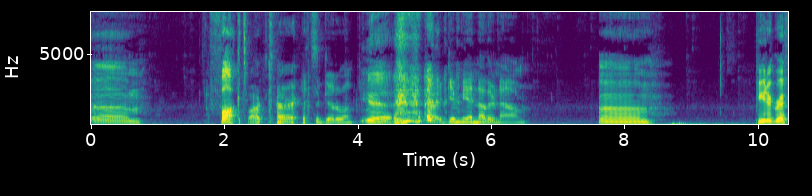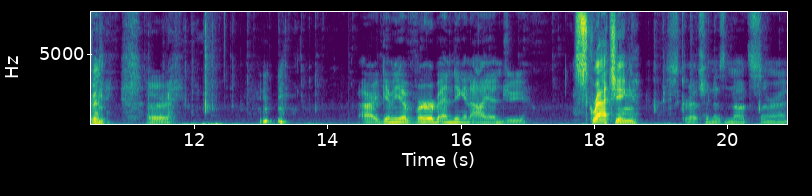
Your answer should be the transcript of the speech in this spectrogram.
Um, fucked. Fuck. All right. That's a good one. Yeah. All right. Give me another noun. Um, Peter Griffin. All right. All right. Give me a verb ending in ing. Scratching. Scratching his nuts. All right.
